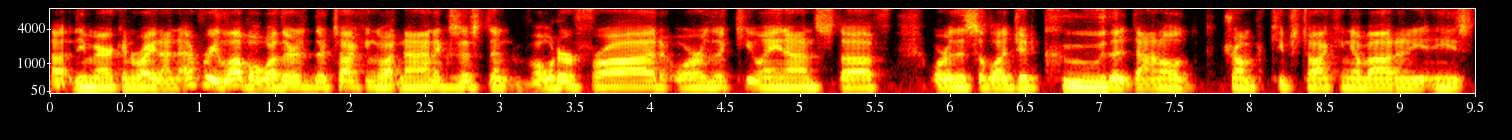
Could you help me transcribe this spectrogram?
uh, the American right on every level, whether they're talking about non existent voter fraud or the QAnon stuff or this alleged coup that Donald Trump keeps talking about. And he, he's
